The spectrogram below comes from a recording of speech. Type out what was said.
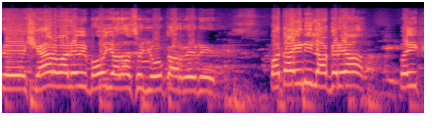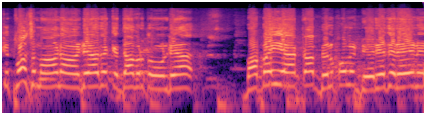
ਤੇ ਸ਼ਹਿਰ ਵਾਲੇ ਵੀ ਬਹੁਤ ਜ਼ਿਆਦਾ ਸਹਿਯੋਗ ਕਰ ਰਹੇ ਨੇ। ਪਤਾ ਹੀ ਨਹੀਂ ਲੱਗ ਰਿਹਾ ਬਈ ਕਿੱਥੋਂ ਸਮਾਨ ਆਉਣ ਡਿਆ ਤੇ ਕਿੱਦਾਂ ਵਰਤੋਣ ਡਿਆ। ਬਾਬਾ ਜੀ ਆਕਾ ਬਿਲਕੁਲ ਡੇਰੇ ਤੇ ਰਹੇ ਨੇ,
